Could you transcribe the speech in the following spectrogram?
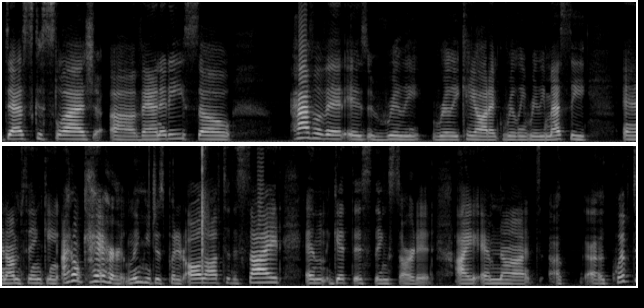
desk slash uh, vanity, so half of it is really, really chaotic, really, really messy and I'm thinking, I don't care. Let me just put it all off to the side and get this thing started. I am not uh, equipped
